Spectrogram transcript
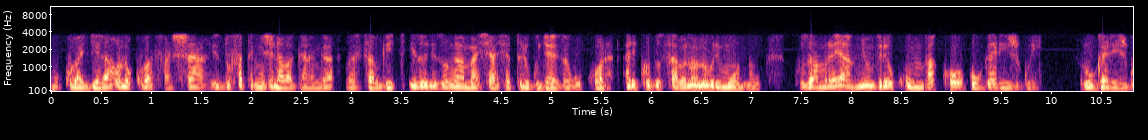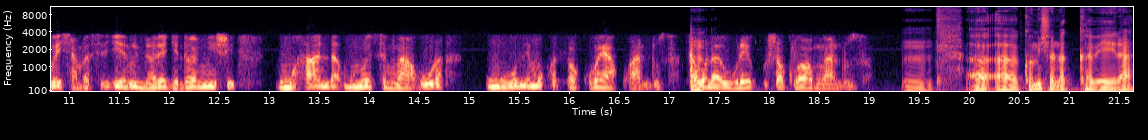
mu kubageraho no kubafasha iyo dufatanyije n'abaganga turasabwa iki? Izo ni zo ngamba nshyashya turi kugerageza gukora. Ariko dusaba none buri muntu kuzamura ya myumvire yo kumva ko hugarijwe rugarijwe ishyamba si ryeru imibare yagenda iba myinshi mu muhanda umuntu wese mwahura umubonemo ko ashobora kuba yakwanduza. Cyangwa nawe ko ushobora kuba wamwanduza. Komishona kabera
